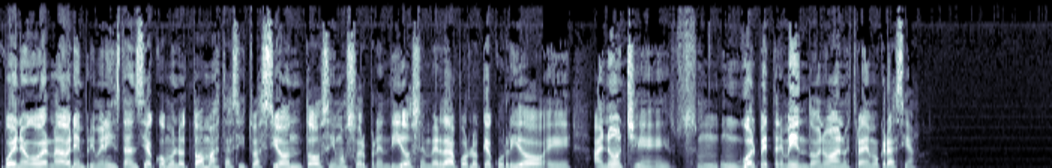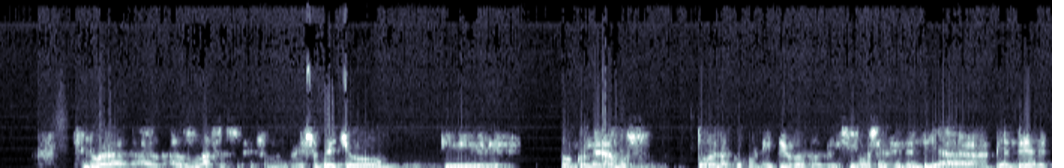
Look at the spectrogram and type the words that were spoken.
Bueno, gobernador, en primera instancia, ¿cómo lo toma esta situación? Todos seguimos sorprendidos, en verdad, por lo que ha ocurrido eh, anoche. Es un, golpe tremendo, ¿no?, a nuestra democracia. Sin lugar a, dudas, es, un, es un hecho que condenamos todo el arco político, lo hicimos en, el día de ayer.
